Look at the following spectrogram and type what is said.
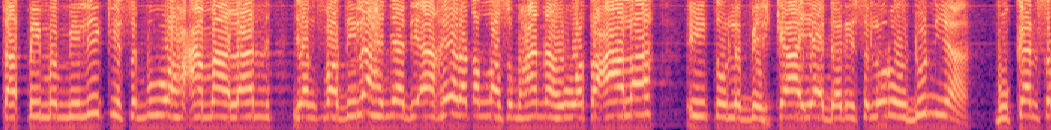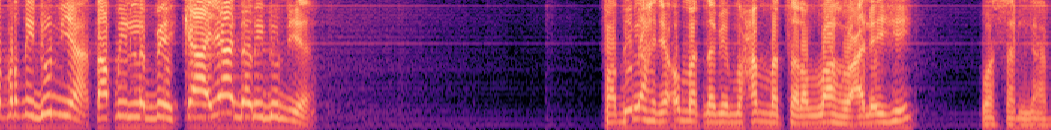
tapi memiliki sebuah amalan yang fadilahnya di akhirat Allah Subhanahu wa taala itu lebih kaya dari seluruh dunia, bukan seperti dunia tapi lebih kaya dari dunia. Fadilahnya umat Nabi Muhammad sallallahu alaihi wasallam.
